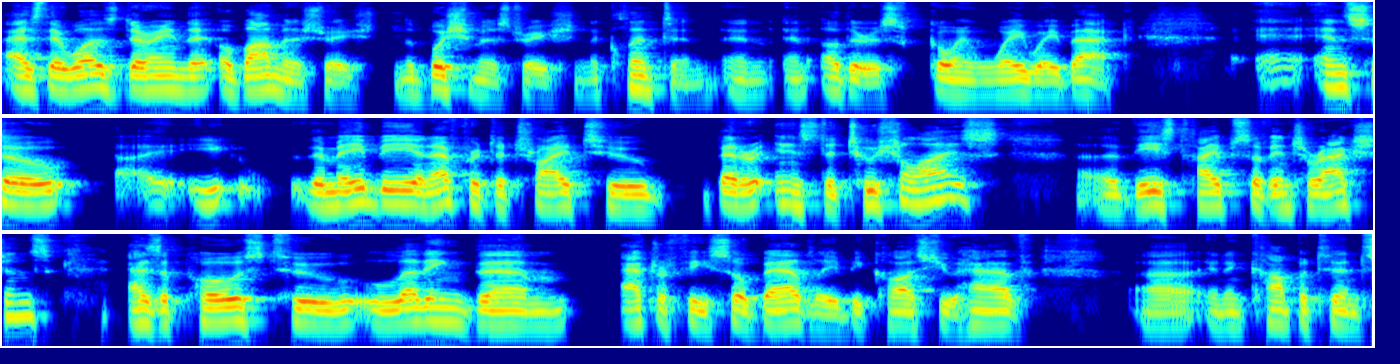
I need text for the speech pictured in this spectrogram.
as there was during the Obama administration, the Bush administration, the Clinton, and, and others going way, way back. And so uh, you, there may be an effort to try to better institutionalize uh, these types of interactions as opposed to letting them atrophy so badly because you have uh, an incompetent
